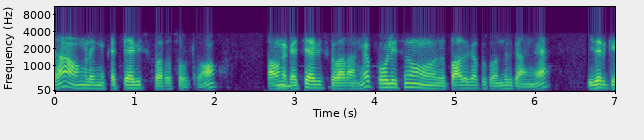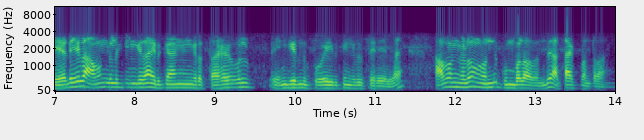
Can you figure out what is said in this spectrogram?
தான் அவங்கள எங்கள் கட்சி ஆஃபீஸ்க்கு வர சொல்கிறோம் அவங்க கட்சி ஆஃபீஸ்க்கு வராங்க. போலீஸும் பாதுகாப்புக்கு வந்திருக்காங்க. இதற்கு இடையில அவங்களுக்கு இங்கே தான் இருக்காங்கங்கிற தகவல் எங்கேருந்து போயிருக்குங்கிறது தெரியல. அவங்களும் வந்து கும்பலாக வந்து அட்டாக் பண்ணுறாங்க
